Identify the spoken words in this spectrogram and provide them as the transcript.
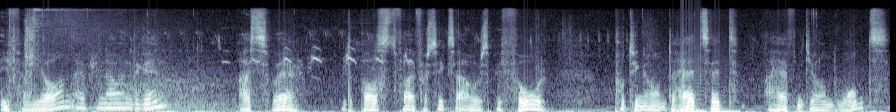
if I yawn every now and again. I swear, the past five or six hours before putting on the headset, I haven't yawned once.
